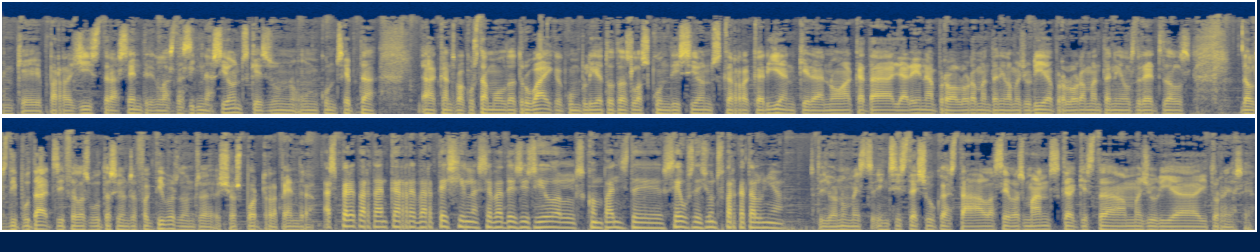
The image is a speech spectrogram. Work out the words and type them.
en què per registre s'entrin les designacions que és un, un concepte eh, que ens va costar molt de trobar i que complia totes les condicions que requerien que era no acatar llarena però alhora mantenir la majoria però alhora mantenir els drets dels, dels diputats i fer les votacions efectives doncs eh, això es pot reprendre. Espera per tant que reverteixin la seva decisió els companys de seus de Junts per Catalunya. Jo només insisteixo que està a les seves mans que aquesta majoria hi torni a ser.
